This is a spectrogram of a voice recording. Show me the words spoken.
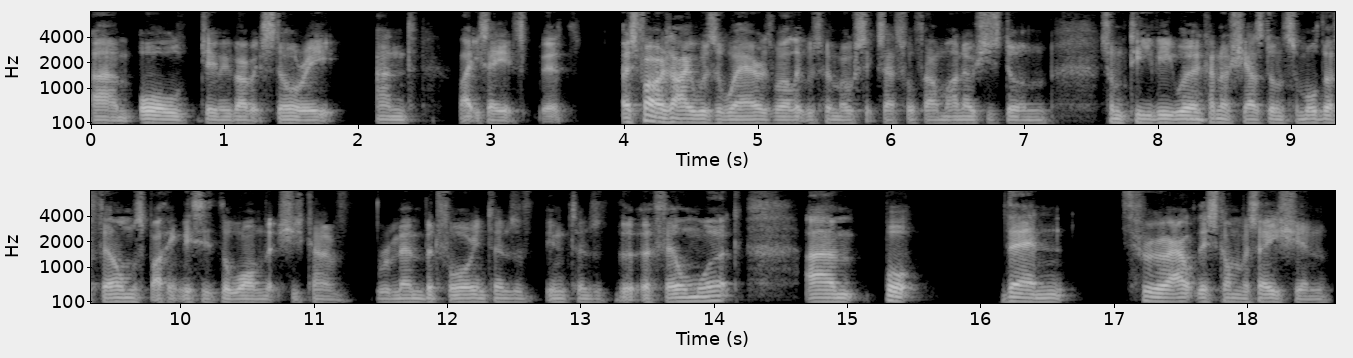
um, all Jamie Babbit's story and like you say it's, it's as far as I was aware as well, it was her most successful film. I know she's done some TV work. I know she has done some other films, but I think this is the one that she's kind of remembered for in terms of in terms of the, the film work. Um, but then throughout this conversation,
